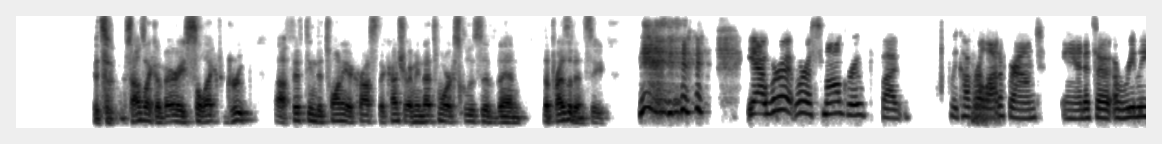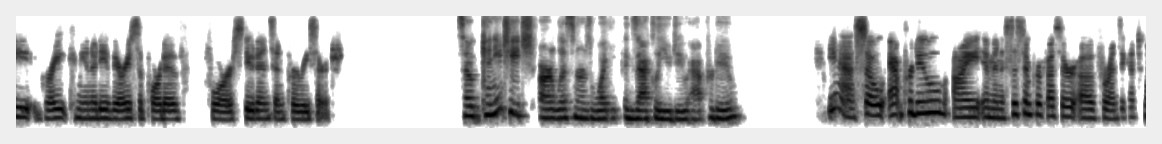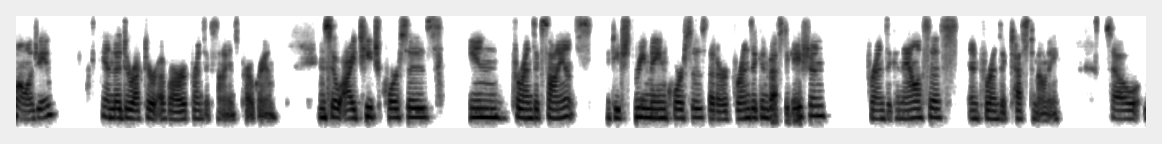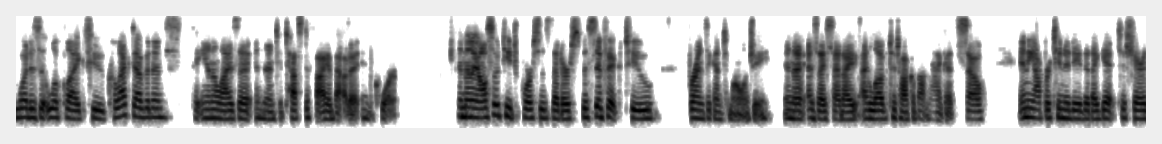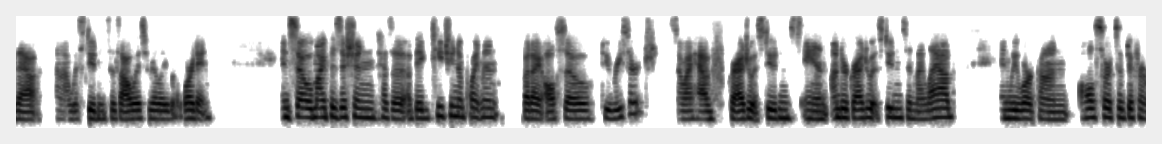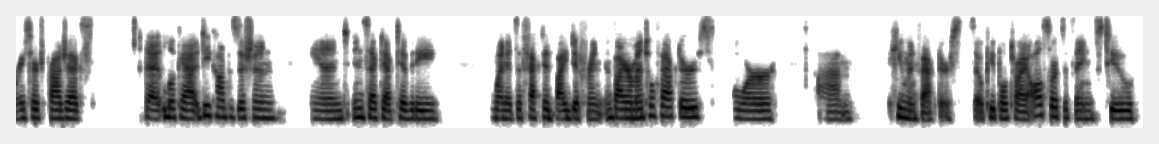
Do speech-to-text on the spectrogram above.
It's a, it sounds like a very select group, uh, 15 to 20 across the country. I mean, that's more exclusive than the presidency. yeah, we're a, we're a small group, but we cover a lot of ground, and it's a, a really great community, very supportive for students and for research. So, can you teach our listeners what exactly you do at Purdue? Yeah, so at Purdue, I am an assistant professor of forensic entomology and the director of our forensic science program. And so I teach courses in forensic science. I teach three main courses that are forensic investigation, forensic analysis, and forensic testimony. So, what does it look like to collect evidence, to analyze it, and then to testify about it in court? And then I also teach courses that are specific to forensic entomology. And I, as I said, I, I, love to talk about maggots. So, any opportunity that I get to share that uh, with students is always really rewarding. And so, my position has a, a big teaching appointment, but I also do research. So, I have graduate students and undergraduate students in my lab and we work on all sorts of different research projects that look at decomposition and insect activity when it's affected by different environmental factors or um, human factors. So people try all sorts of things to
